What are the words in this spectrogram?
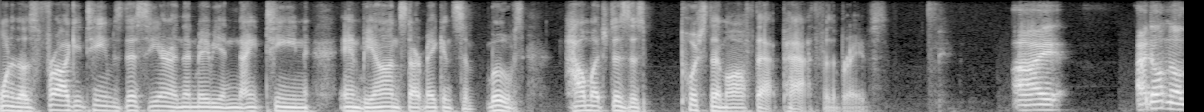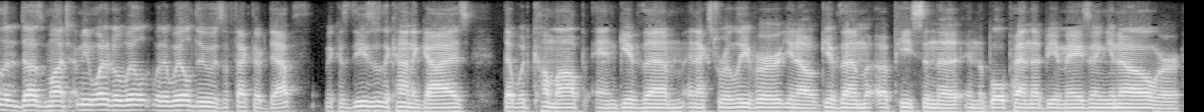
one of those froggy teams this year, and then maybe in 19 and beyond start making some moves. How much does this push them off that path for the Braves? I I don't know that it does much. I mean, what it will what it will do is affect their depth because these are the kind of guys that would come up and give them an extra reliever, you know, give them a piece in the in the bullpen that'd be amazing, you know, or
